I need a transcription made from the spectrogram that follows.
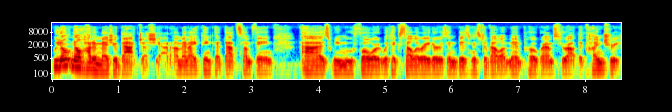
We don't know how to measure that just yet. Um, and I think that that's something as we move forward with accelerators and business development programs throughout the country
